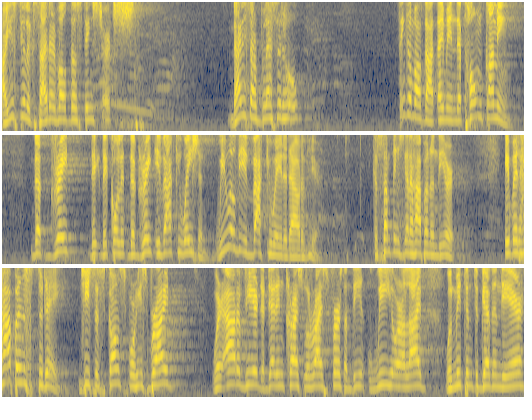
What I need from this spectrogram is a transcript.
Are you still excited about those things, church? That is our blessed hope. Think about that. I mean, that homecoming, that great, they, they call it the great evacuation. We will be evacuated out of here because something's going to happen on the earth. If it happens today, Jesus comes for his bride, we're out of here. The dead in Christ will rise first, and the, we who are alive will meet him together in the air.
